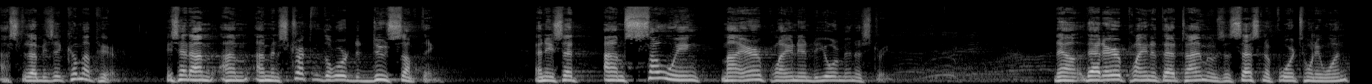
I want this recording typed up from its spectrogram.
I stood up. He said, Come up here. He said, I'm, I'm, I'm instructed the Lord to do something. And he said, I'm sowing my airplane into your ministry. Now, that airplane at that time, it was a Cessna 421.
